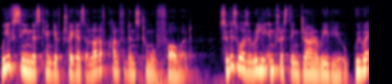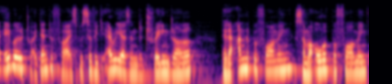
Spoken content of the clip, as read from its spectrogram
we have seen this can give traders a lot of confidence to move forward. So this was a really interesting journal review. We were able to identify specific areas in the trading journal that are underperforming, some are overperforming,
